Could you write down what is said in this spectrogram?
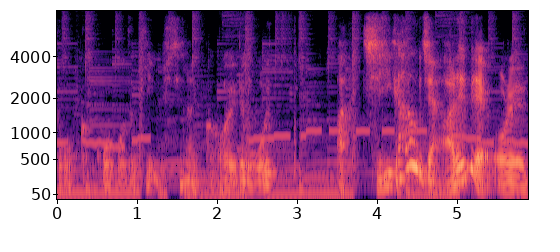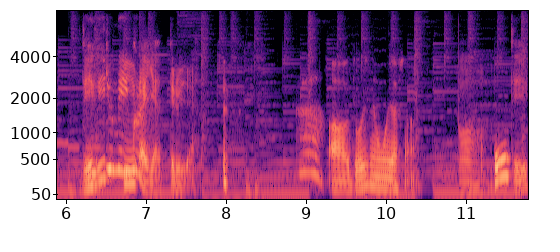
そうか、高校の時ゲームしてないか。おい、でも俺、あ、違うじゃん。あれで、俺、デビルメイクらいやってるじゃん。ああ、どれに思い出したのあおデ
